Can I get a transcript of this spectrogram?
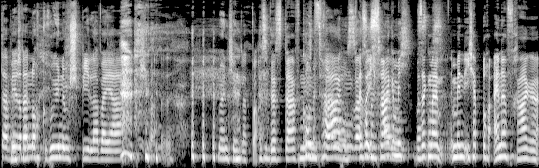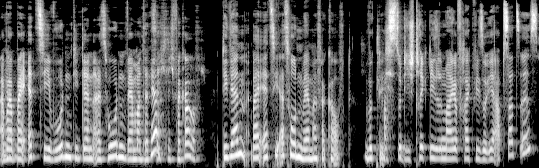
Da wäre dann noch grün im Spiel, aber ja, äh, Mönchengladbach. Also das darf nicht fragen. Also ich frage mich, sag mal, ich habe noch eine Frage, aber ja. bei Etsy wurden die denn als Hodenwärmer tatsächlich ja. verkauft? Die werden bei Etsy als Hodenwärmer verkauft, wirklich. Hast du die Strickliesel mal gefragt, wieso ihr Absatz ist?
